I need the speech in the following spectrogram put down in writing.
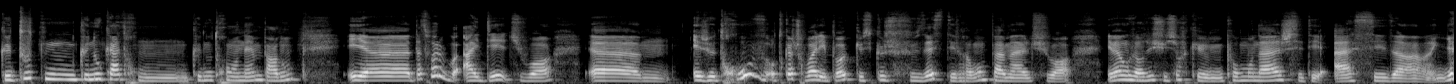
que toutes, que nous quatre, on, que nous trois on aime, pardon. Et euh, that's what I did, tu vois. Euh, et je trouve, en tout cas, je trouvais à l'époque que ce que je faisais, c'était vraiment pas mal, tu vois. Et même aujourd'hui, je suis sûre que pour mon âge, c'était assez dingue.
